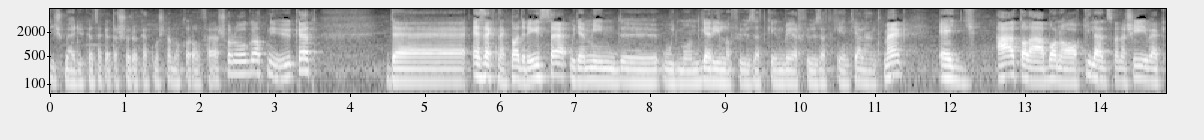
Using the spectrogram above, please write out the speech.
ismerjük ezeket a söröket, most nem akarom felsorolgatni őket, de ezeknek nagy része ugye mind úgymond gerilla főzetként, bérfőzetként jelent meg. Egy általában a 90-es évek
